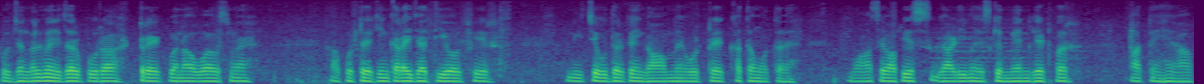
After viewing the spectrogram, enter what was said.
तो जंगल में इधर पूरा ट्रैक बना हुआ है उसमें। आपको ट्रैकिंग कराई जाती है और फिर नीचे उधर कहीं गाँव में वो ट्रैक ख़त्म होता है। वहाँ से वापस गाड़ी में इसके मेन गेट पर आते हैं आप।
